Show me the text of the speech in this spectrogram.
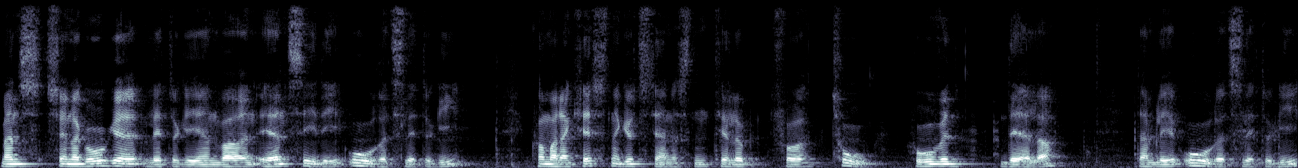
Mens synagogeliturgien var en ensidig ordets liturgi, kommer den kristne gudstjenesten til å få to hoveddeler. Den blir ordets liturgi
